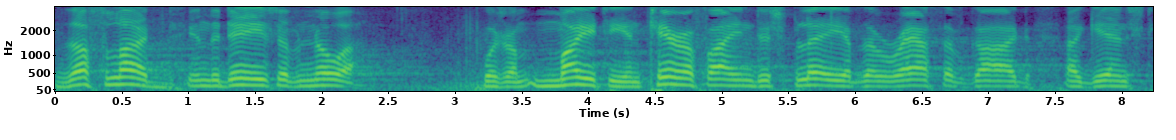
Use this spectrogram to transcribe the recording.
The flood in the days of Noah was a mighty and terrifying display of the wrath of God against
